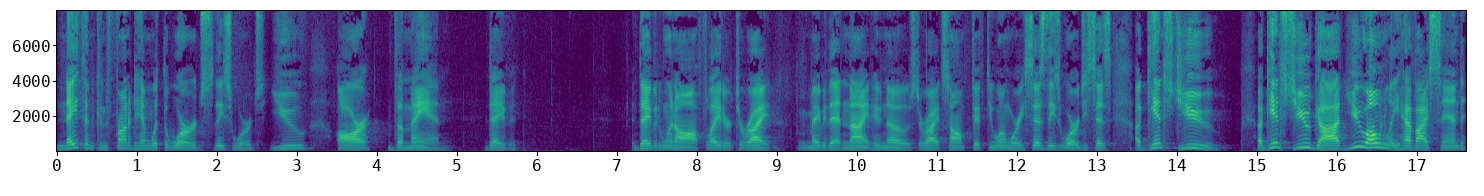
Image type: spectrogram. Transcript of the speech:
Nathan confronted him with the words, these words, You are the man, David. And David went off later to write, maybe that night, who knows, to write Psalm 51, where he says these words He says, Against you, against you, God, you only have I sinned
